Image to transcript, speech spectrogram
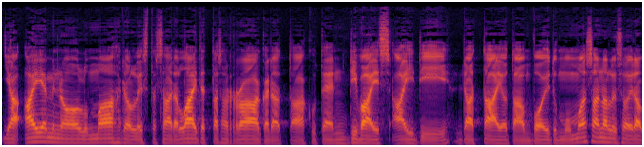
ja aiemmin on ollut mahdollista saada laitetason raakadataa, kuten Device ID-dataa, jota on voitu muun muassa analysoida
